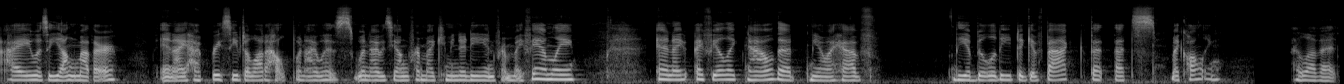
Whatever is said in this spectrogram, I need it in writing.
I was a young mother and I have received a lot of help when I was when I was young from my community and from my family. And I, I feel like now that you know I have the ability to give back, that that's my calling. I love it.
